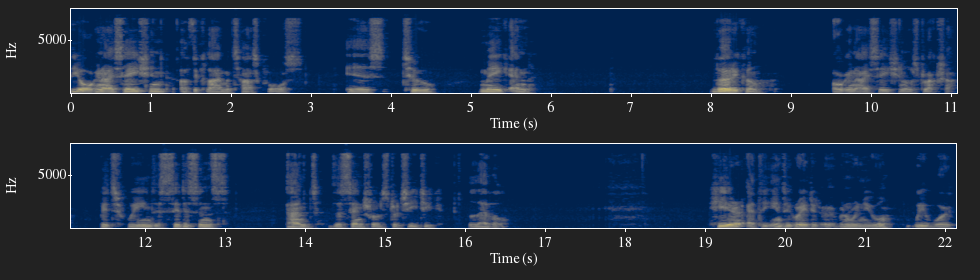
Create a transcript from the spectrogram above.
the organization of the climate task force is to make an vertical organizational structure between the citizens and the central strategic level. Here at the Integrated Urban Renewal, we work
